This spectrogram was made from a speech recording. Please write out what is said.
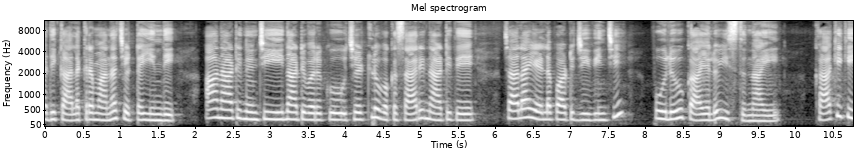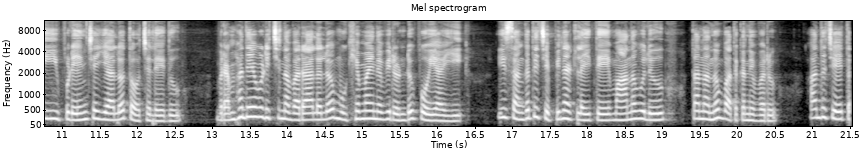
అది కాలక్రమాన చెట్టయింది. ఆనాటి నుంచి ఈనాటి వరకు చెట్లు ఒకసారి నాటితే చాలా ఏళ్ళపాటు జీవించి పూలు కాయలు ఇస్తున్నాయి. కాకికి ఇప్పుడేం చెయ్యాలో తోచలేదు. బ్రహ్మదేవుడిచ్చిన వరాలలో ముఖ్యమైనవి రెండు పోయాయి. ఈ సంగతి చెప్పినట్లయితే మానవులు తనను బతకనివ్వరు. అందుచేత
